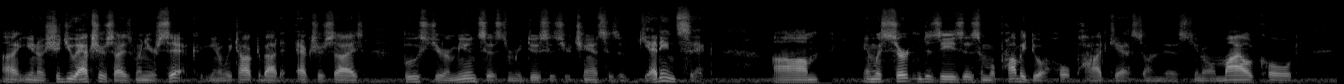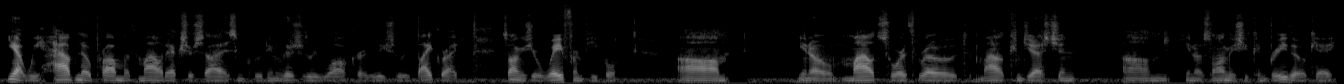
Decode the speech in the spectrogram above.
Uh, you know, should you exercise when you're sick? You know, we talked about exercise boosts your immune system, reduces your chances of getting sick. Um, and with certain diseases, and we'll probably do a whole podcast on this, you know, a mild cold, yeah, we have no problem with mild exercise, including leisurely walk or leisurely bike ride, as long as you're away from people. Um, you know, mild sore throat, mild congestion, um, you know, as long as you can breathe okay.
